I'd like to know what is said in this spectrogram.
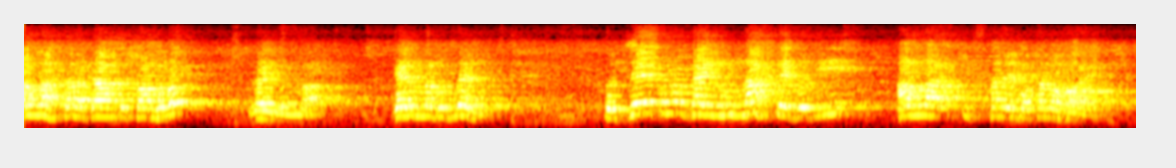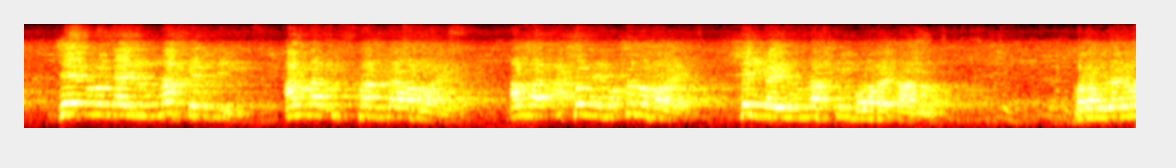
আল্লাহ ছাড়া যা আছে সব হলো গাইরুল্লাহ গাইরুল্লাহ বুঝলেন? তো যে কোনো গাইরুল্লাহকে যদি আল্লাহর স্থানে বসানো হয়, যে কোনো গাইরুল্লাহকে যদি আল্লাহর স্থান দেওয়া হয়, আল্লাহর আসনে বসানো হয় সেই গাইরুল্লাহকেই বলা হয় তাগুত কথা বোঝা গেল?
